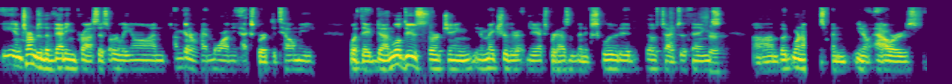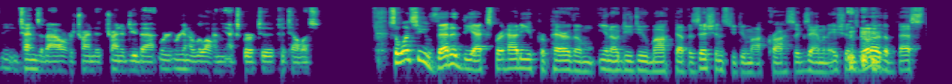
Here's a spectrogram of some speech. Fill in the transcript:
in terms of the vetting process early on, I'm going to rely more on the expert to tell me what they've done. We'll do searching, you know, make sure the expert hasn't been excluded, those types of things. Sure. Um, but we're not going to spend you know hours, tens of hours trying to trying to do that. We're we're going to rely on the expert to to tell us. So once you've vetted the expert, how do you prepare them? You know, do you do mock depositions? Do you do mock cross examinations? what are the best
